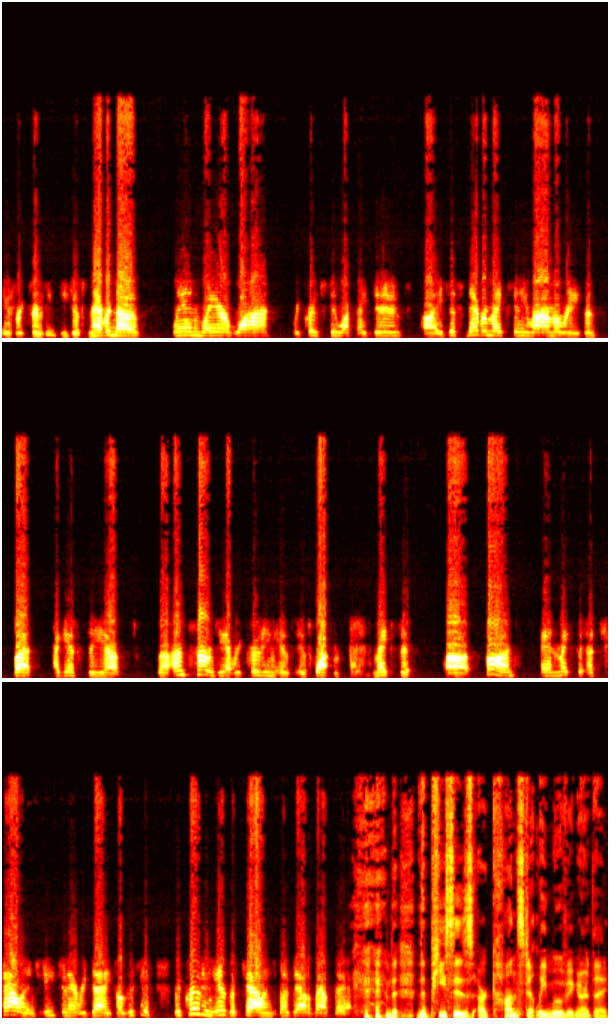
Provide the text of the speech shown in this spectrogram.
is recruiting. You just never know when, where, why recruits do what they do. Uh, it just never makes any rhyme or reason. But I guess the uh, the uncertainty of recruiting is is what makes it uh, fun and makes it a challenge each and every day because recruiting is a challenge, no doubt about that. the the pieces are constantly moving, aren't they?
